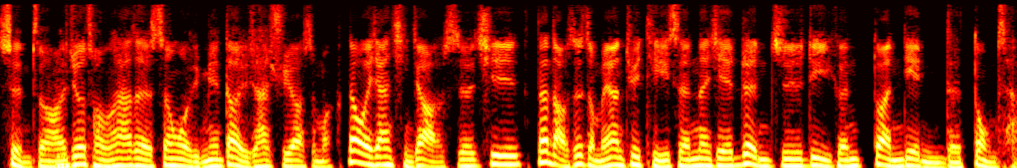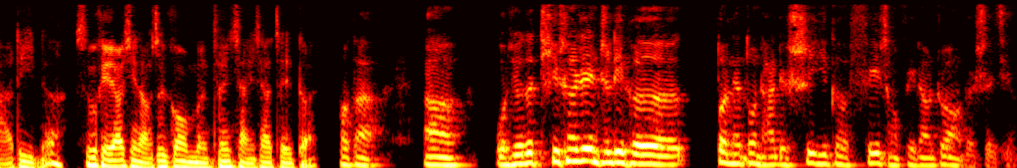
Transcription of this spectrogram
是很重要，就从他的生活里面到底他需要什么？那我也想请教老师，其实那老师怎么样去提升那些认知力跟锻炼你的洞察力呢？是不是可以邀请老师跟我们分享一下这一段？好的，啊、呃，我觉得提升认知力和锻炼洞察力是一个非常非常重要的事情，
